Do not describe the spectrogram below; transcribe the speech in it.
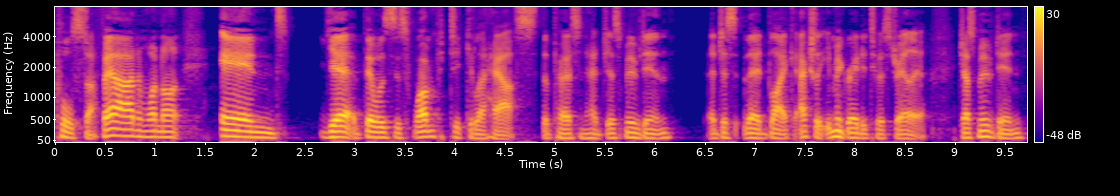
pull stuff out and whatnot. And yeah, there was this one particular house. The person had just moved in. Had just they'd like actually immigrated to Australia. Just moved in.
